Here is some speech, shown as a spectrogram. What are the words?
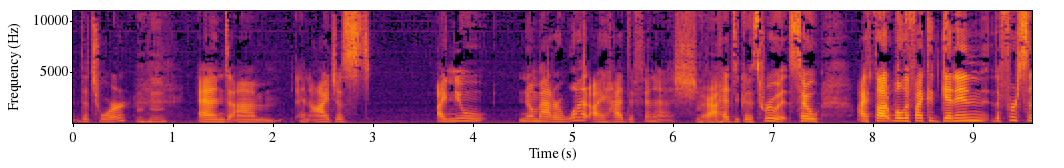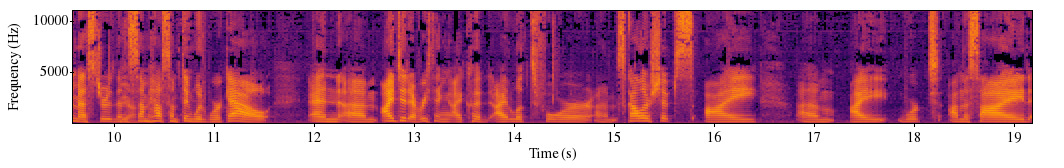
the tour, Mm-hmm. and um, and I just I knew no matter what I had to finish, Mm-hmm. I had to go through it. So I thought, well, if I could get in the first semester, then Yeah. somehow something would work out. And um, I did everything I could. I looked for um, scholarships. I um, I worked on the side.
